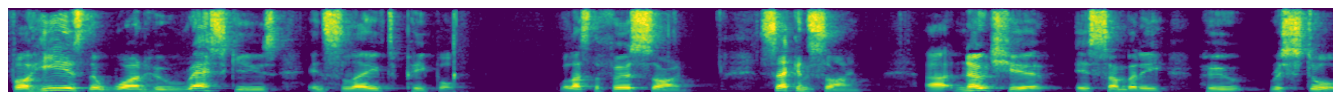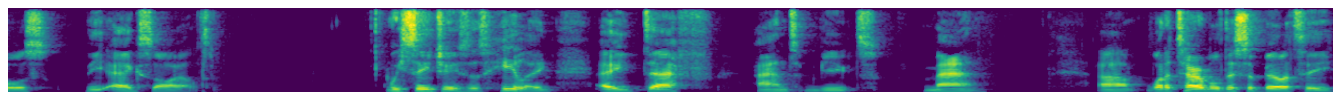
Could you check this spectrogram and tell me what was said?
For he is the one who rescues enslaved people. Well, that's the first sign. Second sign, uh, note here is somebody who restores the exiled. We see Jesus healing a deaf and mute man. Um, what a terrible disability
